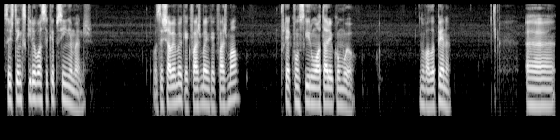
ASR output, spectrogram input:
Vocês têm que seguir a vossa cabecinha, manos. Vocês sabem bem o que é que faz bem o que é que faz mal. Porque é que vão seguir um otário como eu? Não vale a pena. Uh...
